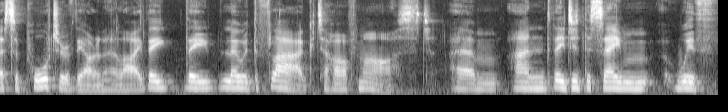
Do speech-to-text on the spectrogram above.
a, supporter of the RNLI, they, they lowered the flag to half mast. Um, and they did the same with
